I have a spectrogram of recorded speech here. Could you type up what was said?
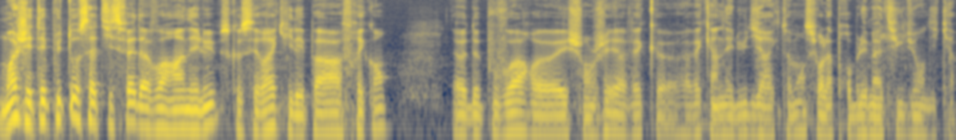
Moi j'étais plutôt satisfait d'avoir un élu, parce que c'est vrai qu'il n'est pas fréquent de pouvoir échanger avec, avec un élu directement sur la problématique du handicap.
